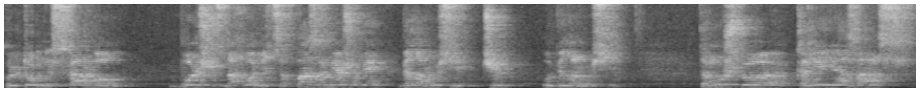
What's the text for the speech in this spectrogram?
культурных скарбаў больш знаходзіцца па-за межамі Беларусі, чым у Беларусі. Таму што калі я зараз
